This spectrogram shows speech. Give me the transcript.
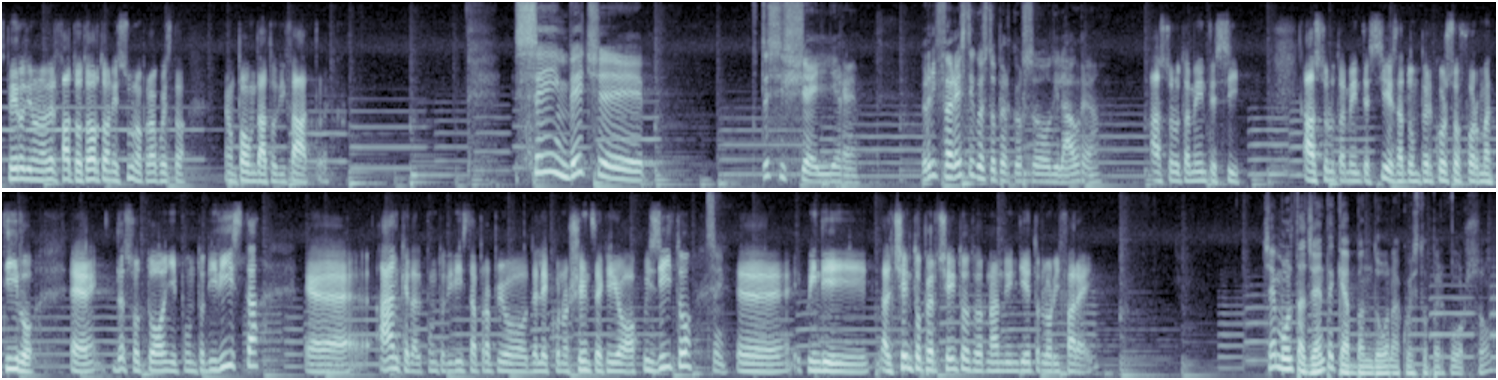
Spero di non aver fatto torto a nessuno, però questo è un po' un dato di fatto. Ecco. Se invece potessi scegliere, rifaresti questo percorso di laurea? Assolutamente sì, assolutamente sì, è stato un percorso formativo eh, sotto ogni punto di vista, eh, anche dal punto di vista proprio delle conoscenze che io ho acquisito, sì. eh, quindi al 100% tornando indietro lo rifarei. C'è molta gente che abbandona questo percorso,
